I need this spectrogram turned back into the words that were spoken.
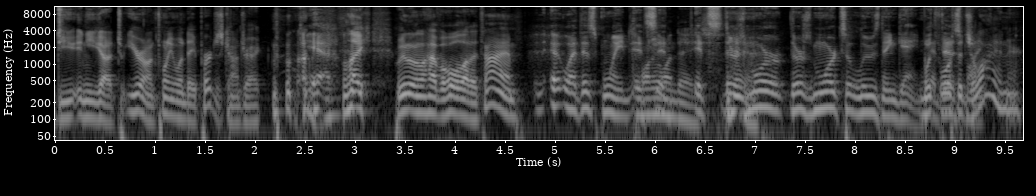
Do you and you got a, you're on a 21 day purchase contract? Yeah. like we don't have a whole lot of time Uh, Well, at this point, it's 21 it- days. it's there's Yeah. more there's more to lose than gain with Fourth of point. July in there.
